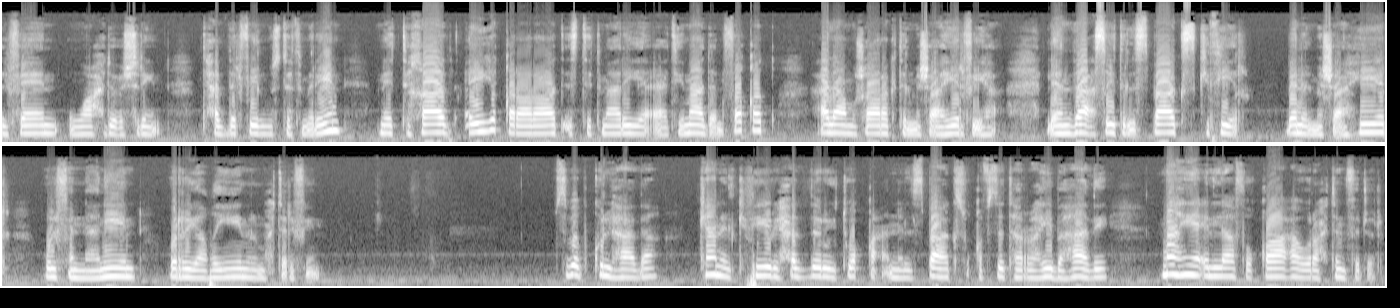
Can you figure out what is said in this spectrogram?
2021 تحذر فيه المستثمرين من اتخاذ أي قرارات استثمارية اعتمادا فقط على مشاركة المشاهير فيها لأن ذاع صيت ال SPACs كثير بين المشاهير والفنانين والرياضيين المحترفين. بسبب كل هذا كان الكثير يحذر ويتوقع أن ال SPACs وقفزتها الرهيبة هذه ما هي إلا فقاعة وراح تنفجر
